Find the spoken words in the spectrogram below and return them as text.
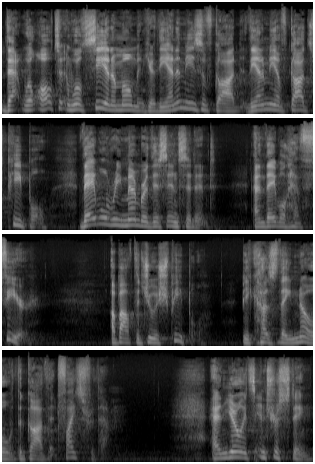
that will alter we'll see in a moment here the enemies of God the enemy of God's people they will remember this incident and they will have fear about the Jewish people because they know the God that fights for them. And you know, it's interesting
